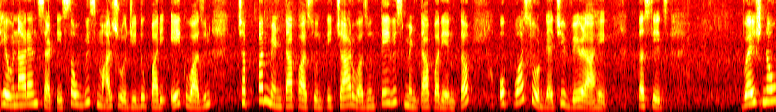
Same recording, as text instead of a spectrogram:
ठेवणाऱ्यांसाठी सव्वीस मार्च रोजी दुपारी एक वाजून छप्पन मिनिटापासून ते चार वाजून तेवीस मिनिटापर्यंत उपवास सोडण्याची वेळ आहे. तसेच वैष्णव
